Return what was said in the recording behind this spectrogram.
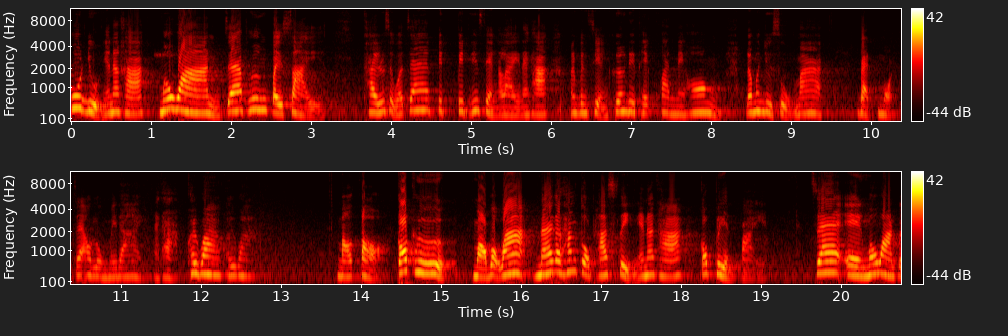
พูดอยู่เนี่ยนะคะ เมื่อวานแจ้เพิ่งไปใส่ ใครรู้สึกว่าแจ้ปิดปิดนี่เสียงอะไรนะคะ มันเป็นเสียงเครื่องดีเทคควันในห้อง แล้วมันอยู่สูงมากแบตหมดแจ้เอาลงไม่ได้นะคะ ค่อยว่าค่อยว่า เมาส์ต่อก็คือหมอบอกว่าแม้กระทั่งตัวพลาสติกเนี่ยนะคะ ก็เปลี่ยนไป แจ้เองเมื่อวานไป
